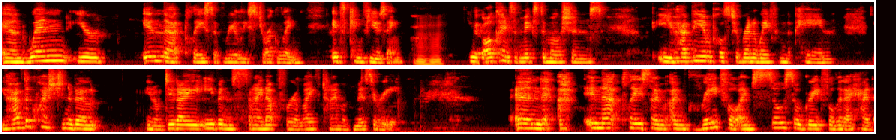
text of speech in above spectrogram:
And when you're in that place of really struggling, it's confusing. Mm-hmm. You have all kinds of mixed emotions. You have the impulse to run away from the pain. You have the question about, you know, did I even sign up for a lifetime of misery? and uh, in that place i'm i'm grateful. I'm so so grateful that i had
